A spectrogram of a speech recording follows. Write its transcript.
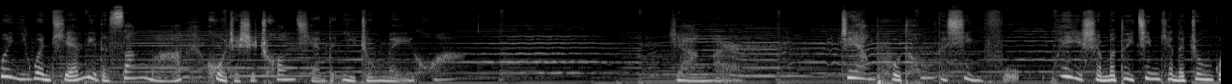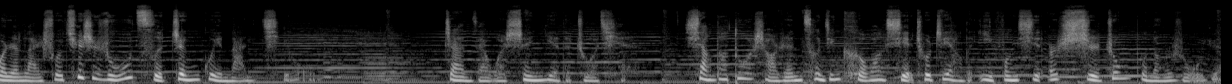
问一问田里的桑麻，或者是窗前的一株梅花。然而。这样普通的幸福，为什么对今天的中国人来说却是如此珍贵难求？站在我深夜的桌前，想到多少人曾经渴望写出这样的一封信，而始终不能如愿；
